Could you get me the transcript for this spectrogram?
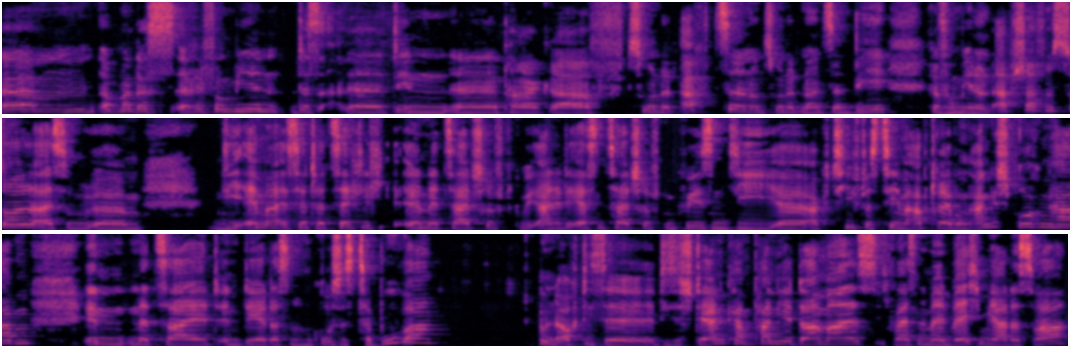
ähm, ob man das reformieren, das, äh, den äh, Paragraph 218 und 219b reformieren und abschaffen soll. Also ähm, die Emma ist ja tatsächlich eine Zeitschrift, eine der ersten Zeitschriften gewesen, die äh, aktiv das Thema Abtreibung angesprochen haben, in einer Zeit, in der das noch ein großes Tabu war. Und auch diese, diese Sternkampagne damals, ich weiß nicht mehr in welchem Jahr das war,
